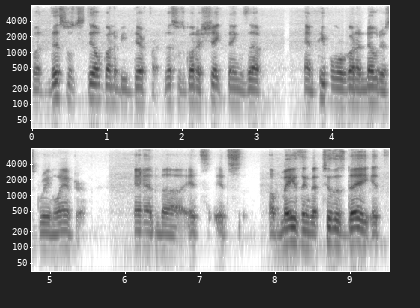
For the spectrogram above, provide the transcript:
but this was still going to be different. This was going to shake things up, and people were going to notice Green Lantern. And uh, it's it's amazing that to this day it's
